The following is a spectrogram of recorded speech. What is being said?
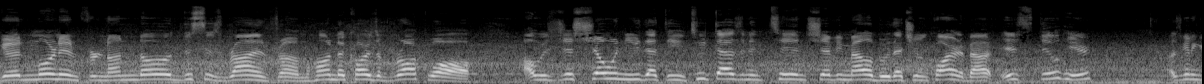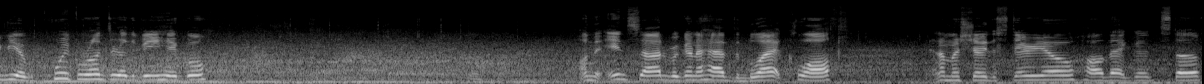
Good morning, Fernando. This is Ryan from Honda Cars of Rockwall. I was just showing you that the 2010 Chevy Malibu that you inquired about is still here. I was gonna give you a quick run through of the vehicle. On the inside, we're gonna have the black cloth. And I'm gonna show you the stereo, all that good stuff.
